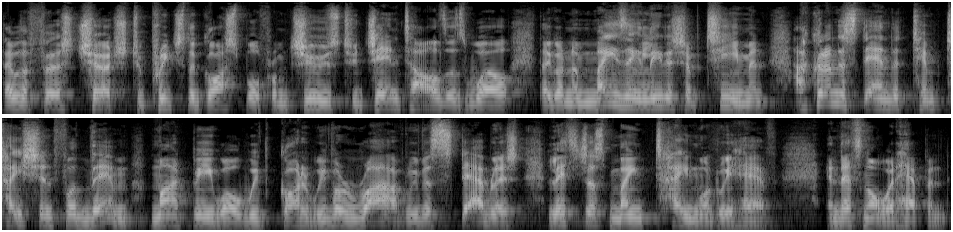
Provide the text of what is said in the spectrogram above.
they were the first church to preach the gospel from Jews to Gentiles as well. They've got an amazing leadership team. And I could understand the temptation for them might be, well, we've got it. We've arrived. We've established. Let's just maintain what we have. And that's not what happened.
